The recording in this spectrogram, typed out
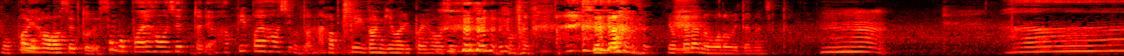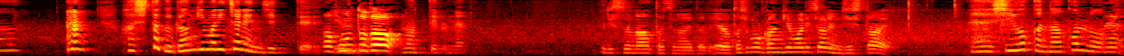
もうパイハワセットですよ。ほぼパイハワセットでハッピーパイハワセットになってハッピーガンギマリパイハワセットです。よよからぬよからぬものみたいになっちゃったるうん。あー。ハッシュタグガンギマリチャレンジってあ本当だ。なってるね。リスナーたちの間で。え私もガンギマリチャレンジしたい。えー、しようかな。今度、ね。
